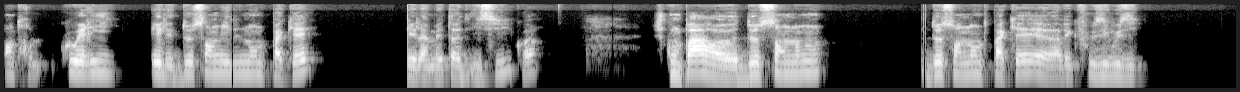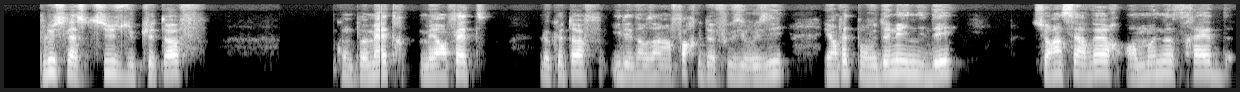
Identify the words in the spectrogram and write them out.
entre query et les 200 000 noms de paquets, la méthode ici, quoi. Je compare 200 euh, noms, 200 noms de paquets euh, avec Fuzzy Plus l'astuce du cutoff qu'on peut mettre, mais en fait, le cutoff, il est dans un fork de Fuzzy Et en fait, pour vous donner une idée, sur un serveur en monothread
